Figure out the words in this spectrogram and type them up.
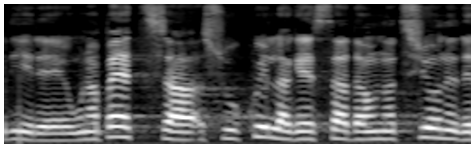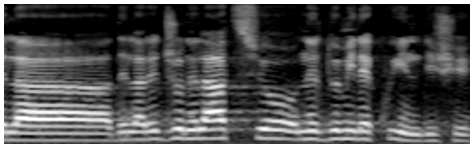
dire, una pezza su quella che è stata un'azione della, della Regione Lazio nel 2015.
